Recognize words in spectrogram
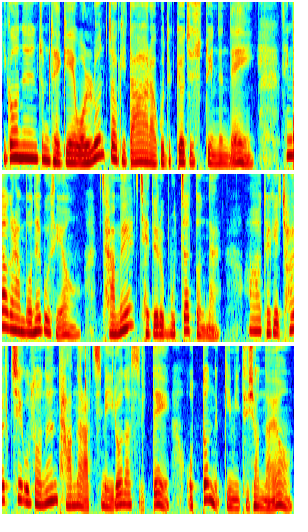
이거는 좀 되게 원론적이다라고 느껴질 수도 있는데 생각을 한번 해보세요. 잠을 제대로 못 잤던 날. 아, 되게 절치고서는 다음날 아침에 일어났을 때 어떤 느낌이 드셨나요?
